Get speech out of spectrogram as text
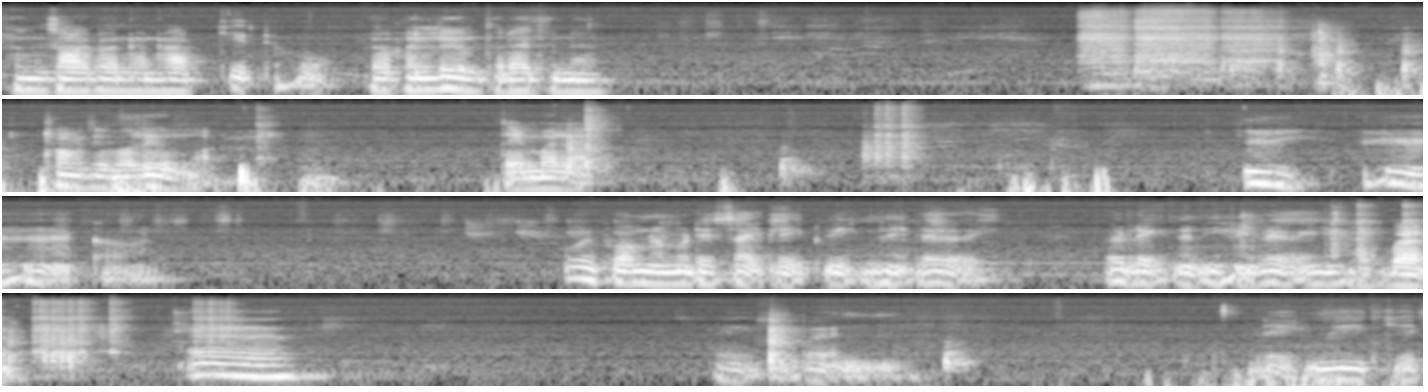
เพิ่งซอยเพิ่นกันครับ เจ็ดหก เพื่อเพิ่นลืมตัวได้ตัวหนึง ท่องสิบ่ลืมหรอกเต็มเบิดแล้วอ้ายห้าห้าก่อนอุ้ยพวกนั้นไม่ได้ใส่เหล็กวิ่งให้เลยเออเหล็กอันนี้ให้เลยเนี่ยเด็กเบิดเออเลขเบิ้ลเลขมีเจ็ด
